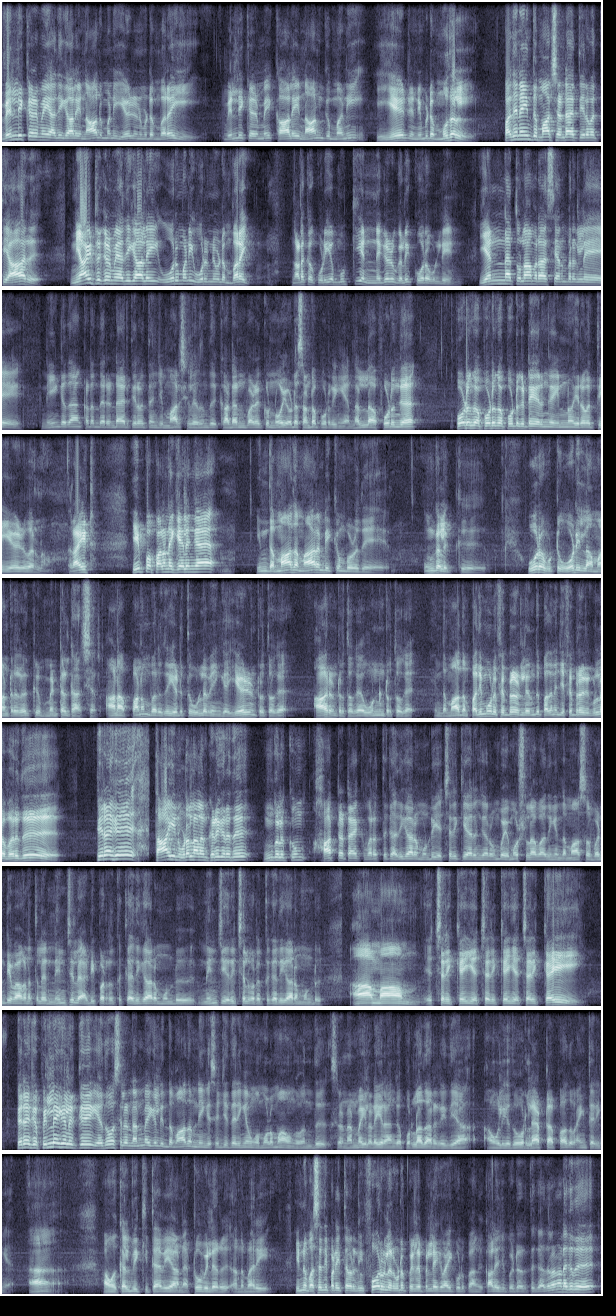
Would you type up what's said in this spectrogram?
வெள்ளிக்கிழமை அதிகாலை நாலு மணி ஏழு நிமிடம் வரை வெள்ளிக்கிழமை காலை நான்கு மணி ஏழு நிமிடம் முதல் பதினைந்து மார்ச் ரெண்டாயிரத்தி இருபத்தி ஆறு ஞாயிற்றுக்கிழமை அதிகாலை ஒரு மணி ஒரு நிமிடம் வரை நடக்கக்கூடிய முக்கிய நிகழ்வுகளை கூற உள்ளேன். என்ன துலாம் ராசி அன்பர்களே நீங்கள் தான் கடந்த ரெண்டாயிரத்தி இருபத்தஞ்சி மார்ச்சிலிருந்து கடன் வழக்கு நோயோட சண்டை போடுறீங்க. நல்லா போடுங்க. போடுங்க போடுங்க போட்டுக்கிட்டே இருங்க. இன்னும் இருபத்தி ஏழு வரலாம் ரைட் இப்போ பலனை கேளுங்க. இந்த மாதம் ஆரம்பிக்கும் பொழுது உங்களுக்கு ஊரை விட்டு ஓடிடலாமான்றதுக்கு மென்டல் டார்ச்சர் ஆனால் பணம் வருது எடுத்து உள்ள வைங்க. ஏழுன்ற தொகை ஆறுன்ற தொகை ஒன்றுன்ற தொகை இந்த மாதம் பதிமூணு பிப்ரவரியிலேருந்து பதினஞ்சு பிப்ரவரிக்குள்ளே வருது. பிறகு தாயின் உடல்நலம் கெடுகிறது. உங்களுக்கும் ஹார்ட் அட்டாக் வரத்துக்கு அதிகாரம் உண்டு. எச்சரிக்கையாக இருங்க. ரொம்ப எமோஷனல் ஆகாதீங்க இந்த மாதம் வண்டி வாகனத்தில் நெஞ்சில் அடிபடுறதுக்கு அதிகாரம் உண்டு. நெஞ்சு எரிச்சல் வர்றதுக்கு அதிகாரம் உண்டு. ஆமாம். எச்சரிக்கை எச்சரிக்கை எச்சரிக்கை. பிறகு பிள்ளைகளுக்கு ஏதோ சில நன்மைகள் இந்த மாதம் நீங்கள் செஞ்சு தரீங்க. உங்கள் மூலமாக அவங்க வந்து சில நன்மைகள் அடைகிறாங்க. பொருளாதார ரீதியாக அவங்களுக்கு ஏதோ ஒரு லேப்டாப்பாவது வாங்கி தரீங்க. அவங்க கல்விக்கு தேவையான டூ வீலரு அந்த மாதிரி இன்னும் வசதி படைத்தவர்கள் ஃபோர் வீலர் கூட பிள்ளை பிள்ளைக்கு வாங்கி கொடுப்பாங்க. காலேஜ் போய்ட்டு வரதுக்கு. அதெல்லாம் நடக்குது.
